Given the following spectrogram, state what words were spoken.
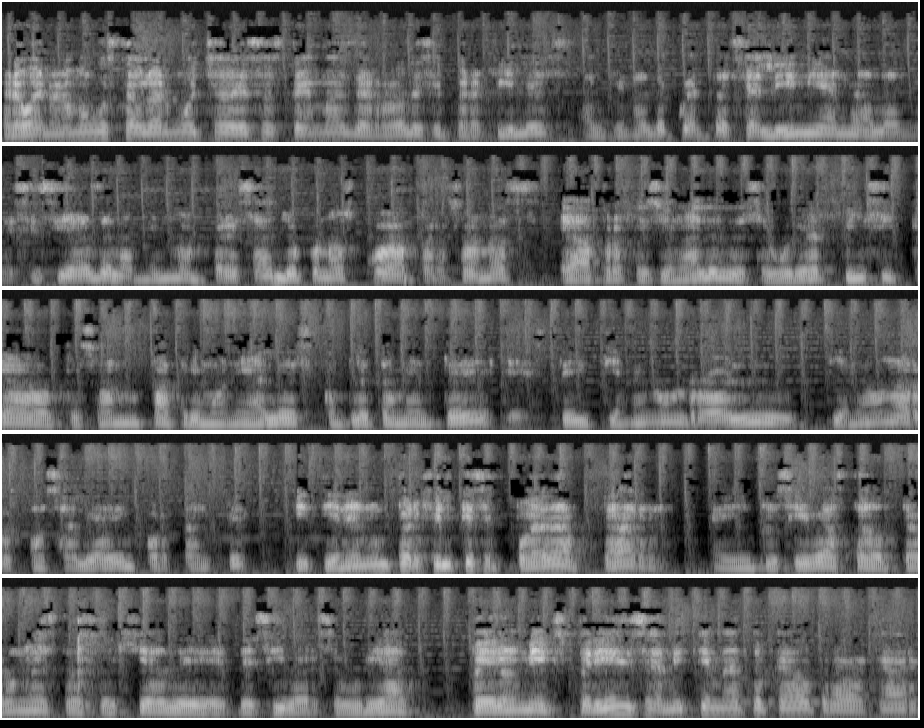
Pero bueno, no me gusta hablar mucho de esos temas de roles y perfiles. Al final de cuentas se alinean a las necesidades de la misma empresa. Yo conozco a personas, eh, a profesionales de seguridad física o que son patrimoniales completamente este, y tienen un rol, tienen una responsabilidad importante y tienen un perfil que se puede adaptar, e inclusive hasta adoptar una estrategia de, de ciberseguridad. Pero en mi experiencia, a mí que me ha tocado trabajar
